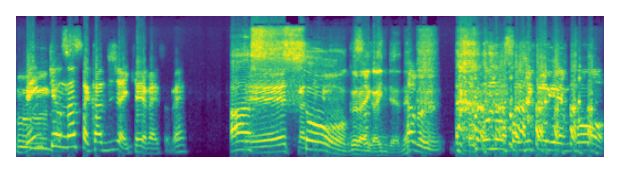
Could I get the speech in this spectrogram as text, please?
勉強になった感じじゃいけないですよね。あ、えーそうぐらいがいいんだよね多。分、そこのさじ加減も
